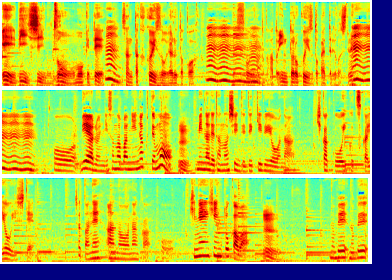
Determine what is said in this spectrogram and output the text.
ABC のゾーンを設けて、うん。3択クイズをやるとか、そういうのとかあとイントロクイズとかやったりとかしてね。うんうんうんうん。こうリアルにその場にいなくてもうん、みんなで楽しんでできるような企画をいくつか用意してちょっとねあのなんかこう記念品とかはうん、ノベノベ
